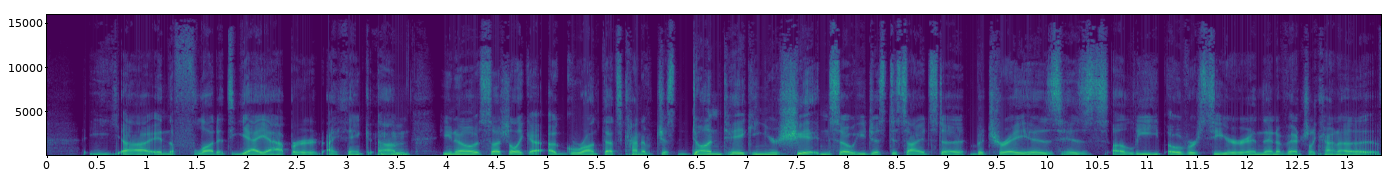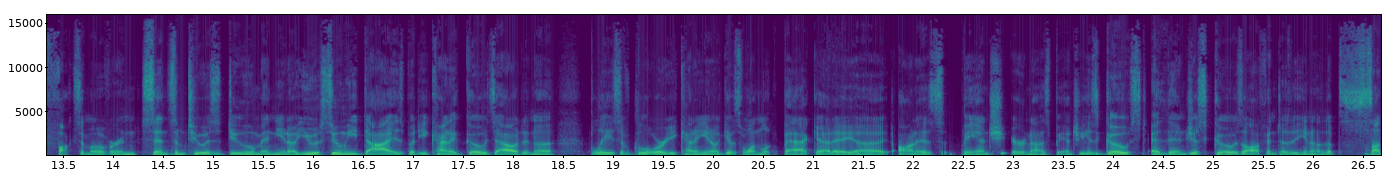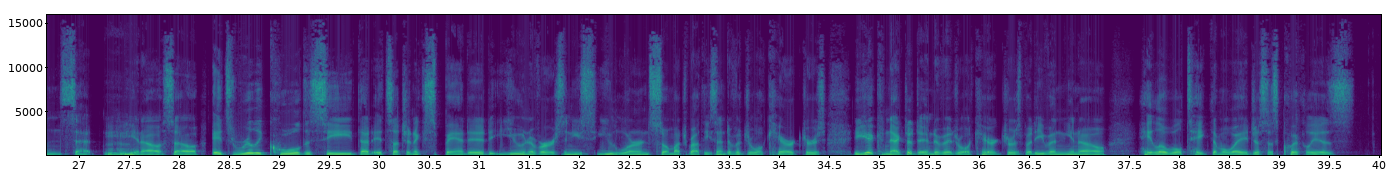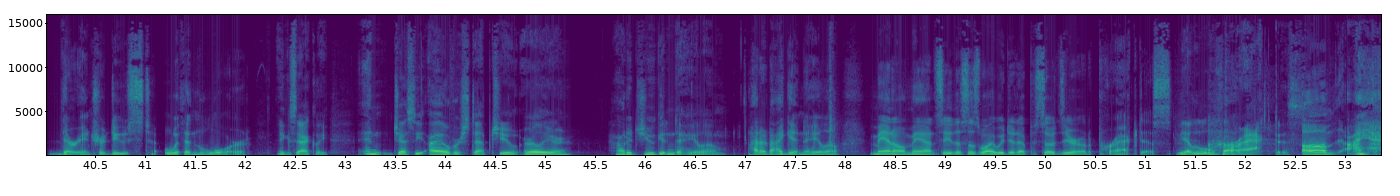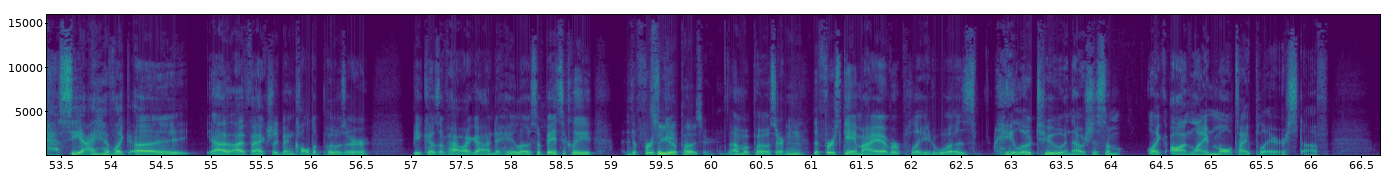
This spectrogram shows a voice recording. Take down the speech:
uh, in the flood, it's Yayap, or I think um, you know, such like a, a grunt that's kind of just done taking your shit, and so he just decides to betray his his elite overseer, and then eventually kind of fucks him over and sends him to his doom. And you know, you assume he dies, but he kind of goes out in a blaze of glory. Kind of you know gives one look back at a uh, on his banshee or not his banshee, his ghost, and then just goes off into the you know the sunset. You know, so it's really cool to see that it's such an expanded universe, and you you learn so much about these individual characters. You get connected to individual characters, but even you know Halo will take them away just as quickly as they're introduced within the lore. Exactly. And Jesse, I overstepped you earlier. How did you get into Halo? How did I get into Halo? Man, oh man! See, this is why we did episode zero to practice. Yeah, a little practice. Um, I see. I have like a. I've actually been called a poser because of how I got into Halo. So basically, the first So you're game- a poser. I'm a poser. The first game I ever played was Halo Two, and that was just some like online multiplayer stuff.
